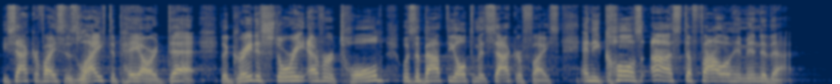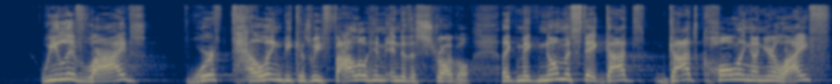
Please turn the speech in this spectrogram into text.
He sacrificed his life to pay our debt. The greatest story ever told was about the ultimate sacrifice. And he calls us to follow him into that. We live lives worth telling because we follow him into the struggle. Like, make no mistake, God's, God's calling on your life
